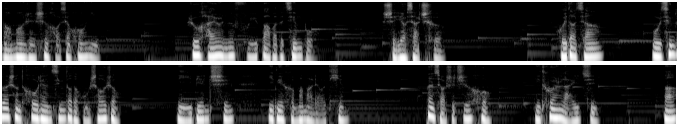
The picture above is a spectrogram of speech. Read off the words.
茫茫人生好像荒野，如孩儿能抚育爸爸的肩膊。谁要下车？回到家，母亲端上透亮筋道的红烧肉，你一边吃，一边和妈妈聊天。半小时之后，你突然来一句：“妈，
